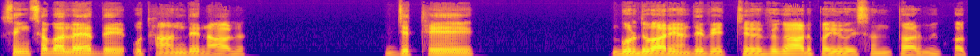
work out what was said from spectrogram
ਸਿੰਘ ਸਭਾ ਲਹਿਰ ਦੇ ਉਥਾਨ ਦੇ ਨਾਲ ਜਿੱਥੇ ਗੁਰਦੁਆਰਿਆਂ ਦੇ ਵਿੱਚ ਵਿਗਾੜ ਪਏ ਹੋਏ ਸਨ, ਧਾਰਮਿਕ ਪੱਖ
